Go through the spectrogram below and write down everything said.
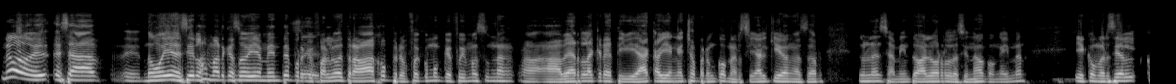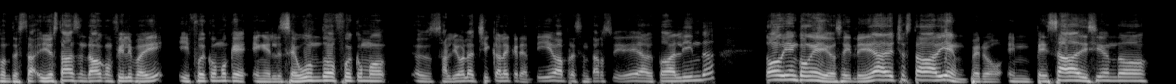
No, eh, o sea, eh, no voy a decir las marcas obviamente porque Sí. fue algo de trabajo, pero fue como que fuimos una, a, a ver la creatividad que habían hecho para un comercial que iban a hacer de un lanzamiento algo relacionado con Gamer. Y el comercial contestaba, y yo estaba sentado con Philip ahí y fue como que en el segundo fue como eh, salió la chica, la creativa, a presentar su idea, toda linda. Todo bien con ellos, y la idea de hecho estaba bien, pero empezaba diciendo,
